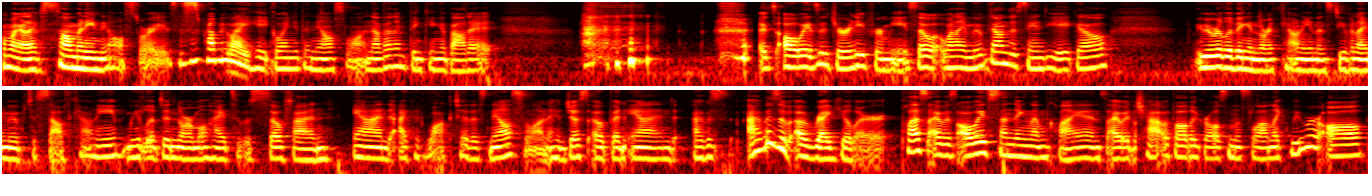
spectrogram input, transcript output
oh my God, I have so many nail stories. This is probably why I hate going to the nail salon. Now that I'm thinking about it, it's always a journey for me. So when I moved down to San Diego, we were living in North County, and then Steve and I moved to South County. We lived in Normal Heights. It was so fun, and I could walk to this nail salon. It had just opened, and I was I was a, a regular. Plus, I was always sending them clients. I would chat with all the girls in the salon. Like we were all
